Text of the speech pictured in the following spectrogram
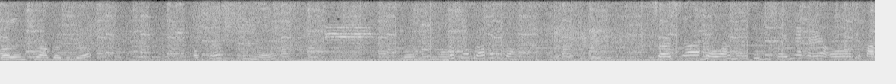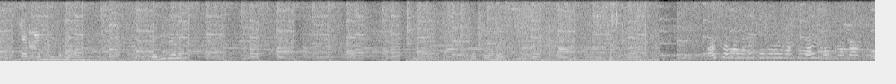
Balenciaga juga. Oke Pino Valentino size nya bawahnya itu desainnya kayak eh, sepatu cat teman-teman. Jadi dia Assalamualaikum warahmatullahi wabarakatuh.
